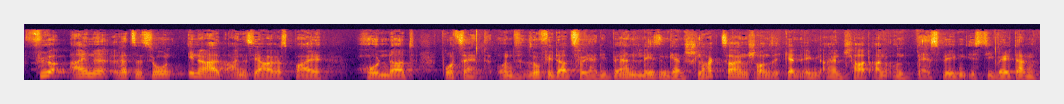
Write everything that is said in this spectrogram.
für eine Rezession innerhalb eines Jahres bei 100 Prozent. Und so viel dazu. Ja, die Bären lesen gern Schlagzeilen, schauen sich gern irgendeinen Chart an und deswegen ist die Welt dann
